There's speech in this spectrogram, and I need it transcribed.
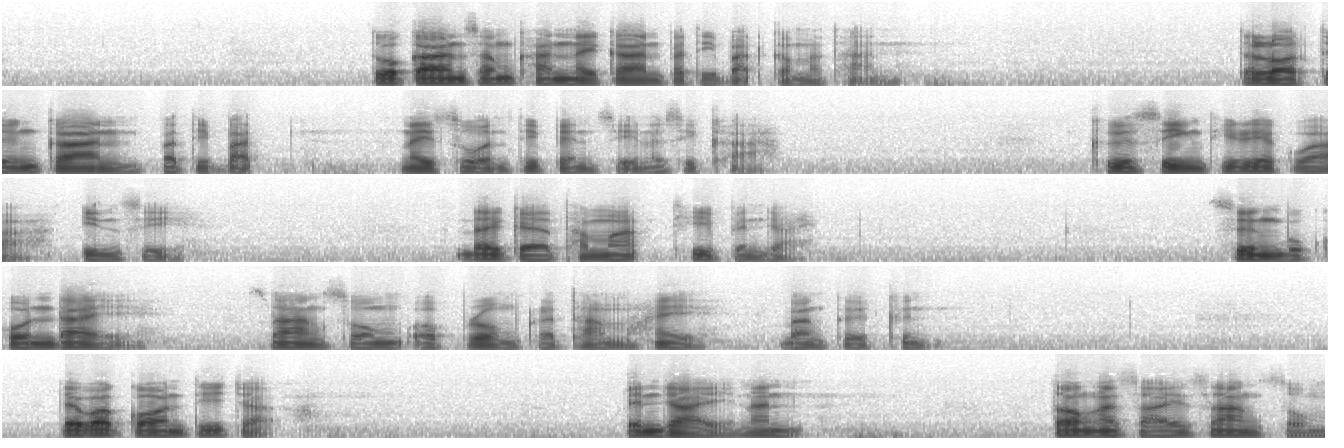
ตัวการสำคัญในการปฏิบัติกรรมฐาน ตลอดถึงการปฏิบัติในส่วนที่เป็นศีลสิกขา คือสิ่งที่เรียกว่า อินทรีย์ ได้แก่ธรรมะที่เป็นใหญ่ ซึ่งบุคคลได้สร้างสมอบรมกระทำให้บังเกิดขึ้น แต่ว่าก่อนที่จะเป็นใหญ่นั้น ต้องอาศัยสร้างสม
